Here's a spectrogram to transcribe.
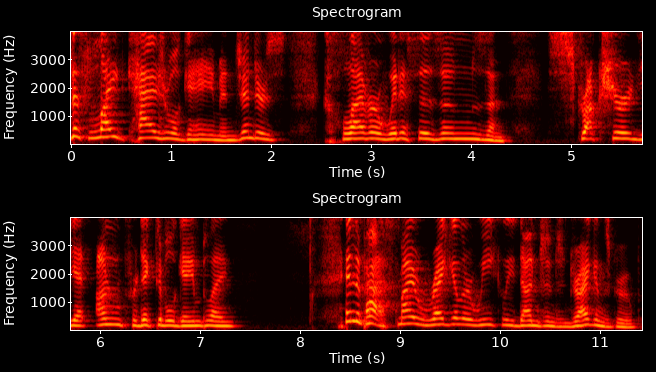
This light casual game engenders clever witticisms and structured yet unpredictable gameplay. In the past, my regular weekly Dungeons and Dragons group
